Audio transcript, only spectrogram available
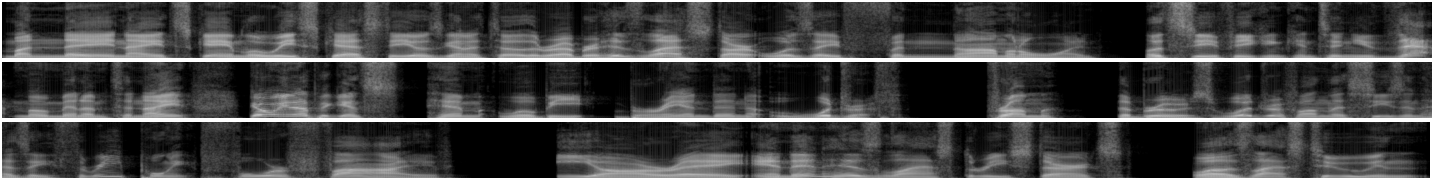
Monday night's game, Luis Castillo is going to toe the rubber. His last start was a phenomenal one. Let's see if he can continue that momentum tonight. Going up against him will be Brandon Woodruff from the Brewers. Woodruff on this season has a 3.45 ERA, and in his last three starts, well, his last two in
